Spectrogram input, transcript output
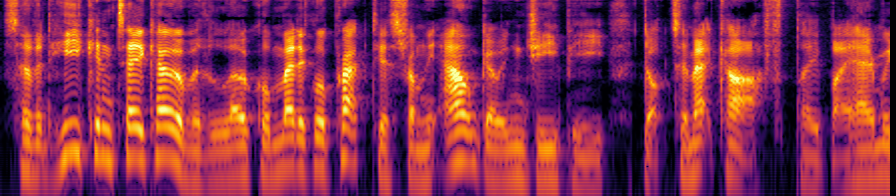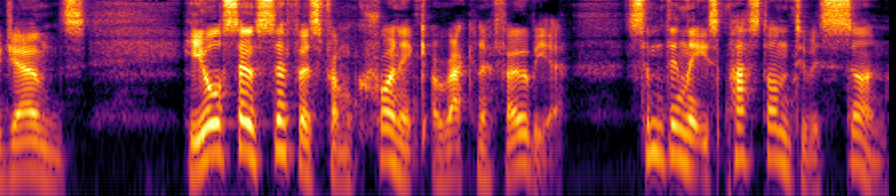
so that he can take over the local medical practice from the outgoing GP, Dr. Metcalf, played by Henry Jones. He also suffers from chronic arachnophobia, something that is passed on to his son.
